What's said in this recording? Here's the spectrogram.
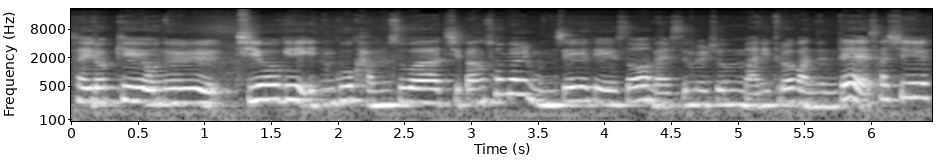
자, 이렇게 오늘 지역의 인구 감소와 지방 소멸 문제에 대해서 말씀을 좀 많이 들어봤는데 사실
